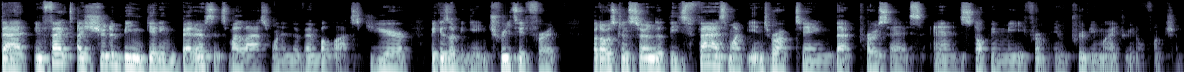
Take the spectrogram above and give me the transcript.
that in fact I should have been getting better since my last one in November last year because I've been getting treated for it. But I was concerned that these fasts might be interrupting that process and stopping me from improving my adrenal function.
